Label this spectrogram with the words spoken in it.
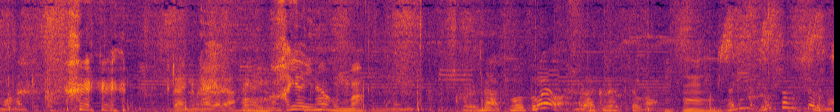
も廃墟。か 時代の流れは早いな。早いなほんま。これな相当やわ落書きとか。うん。何もよっさんしとるな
